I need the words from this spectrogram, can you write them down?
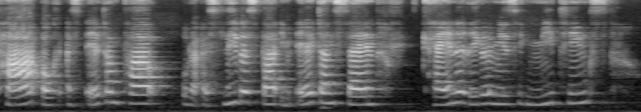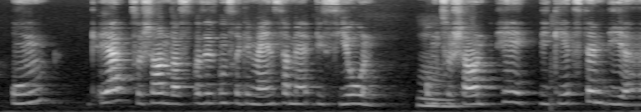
Paar, auch als Elternpaar oder als Liebespaar im Elternsein keine regelmäßigen Meetings, um ja, zu schauen, was, was ist unsere gemeinsame Vision, um mhm. zu schauen, hey, wie geht's denn dir?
